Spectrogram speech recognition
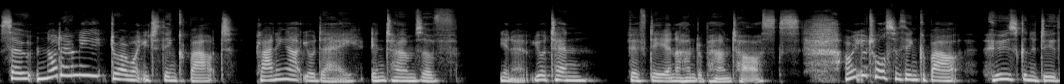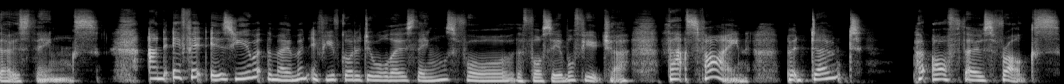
So, not only do I want you to think about planning out your day in terms of, you know, your 10, 50 and 100 pound tasks, I want you to also think about who's going to do those things. And if it is you at the moment, if you've got to do all those things for the foreseeable future, that's fine. But don't put off those frogs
